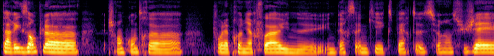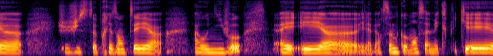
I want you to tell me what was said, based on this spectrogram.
Par exemple, euh, je rencontre euh, pour la première fois une, personne qui est experte sur un sujet. Euh, je vais juste présenter à haut niveau. Et, la personne commence à m'expliquer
